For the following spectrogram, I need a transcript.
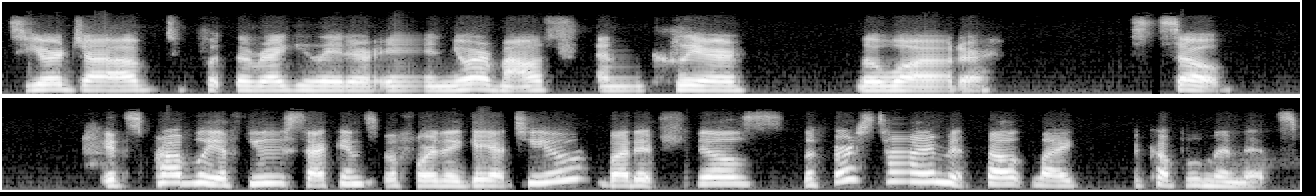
it's your job to put the regulator in your mouth and clear the water. So it's probably a few seconds before they get to you, but it feels the first time it felt like a couple minutes,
